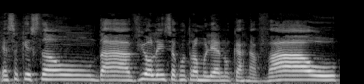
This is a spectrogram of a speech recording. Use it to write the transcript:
Essa questão da violência contra a mulher no carnaval,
